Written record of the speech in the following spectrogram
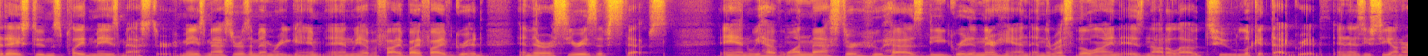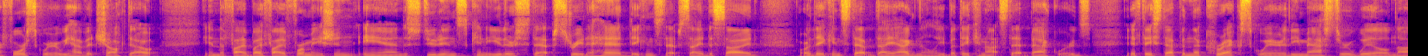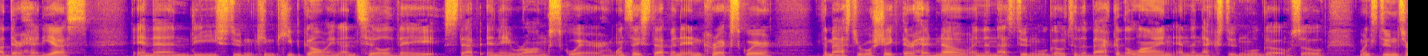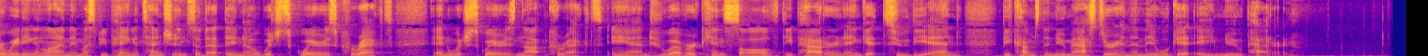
Today, students played Maze Master. Maze Master is a memory game, and we have a 5x5 grid, and there are a series of steps. And we have one master who has the grid in their hand, and the rest of the line is not allowed to look at that grid. And as you see on our four square, we have it chalked out in the five by five formation, and students can either step straight ahead, they can step side to side, or they can step diagonally, but they cannot step backwards. If they step in the correct square, the master will nod their head yes and then the student can keep going until they step in a wrong square. Once they step in an incorrect square, the master will shake their head no, and then that student will go to the back of the line, and the next student will go. So when students are waiting in line, they must be paying attention so that they know which square is correct and which square is not correct. And whoever can solve the pattern and get to the end becomes the new master, and then they will get a new pattern.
